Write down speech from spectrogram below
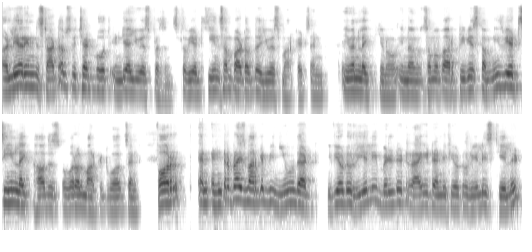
earlier in startups which had both India US presence. So we had seen some part of the US markets and even like you know in uh, some of our previous companies we had seen like how this overall market works and for an enterprise market we knew that if you have to really build it right and if you have to really scale it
